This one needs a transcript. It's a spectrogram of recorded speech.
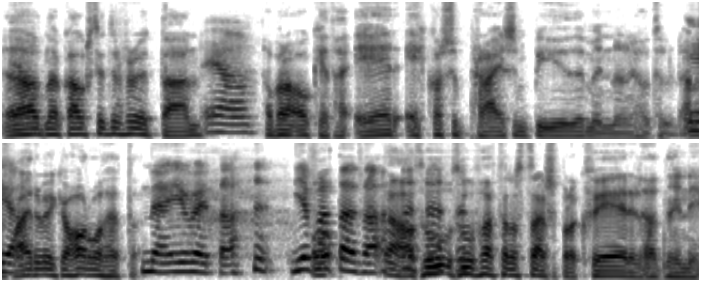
eða þarna gangstýttin fyrir utan Já. það er bara, ok, það er eitthvað surprise sem býðum innan í hótelinu, annars Já. værum við ekki að horfa á þetta. Nei, ég veit það. Ég fattaði það. Já, þú, þú fattar það strax bara hver er þarna inni?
